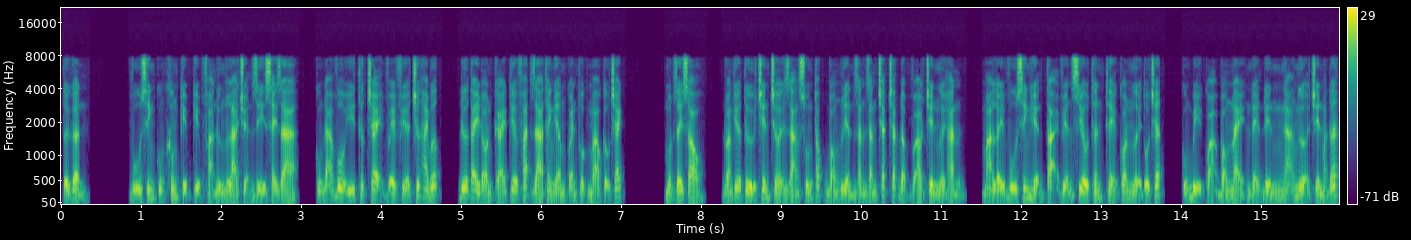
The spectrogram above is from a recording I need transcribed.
tới gần. Vô sinh cũng không kịp kịp phản ứng là chuyện gì xảy ra cũng đã vô ý thức chạy về phía trước hai bước, đưa tay đón cái kia phát ra thanh âm quen thuộc mao cầu trách. Một giây sau, đoàn kia từ trên trời giáng xuống tóc bóng liền rắn rắn chắc chắc đập vào trên người hắn, mà lấy vô sinh hiện tại viễn siêu thân thể con người tố chất, cũng bị quả bóng này nện đến ngã ngửa trên mặt đất,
